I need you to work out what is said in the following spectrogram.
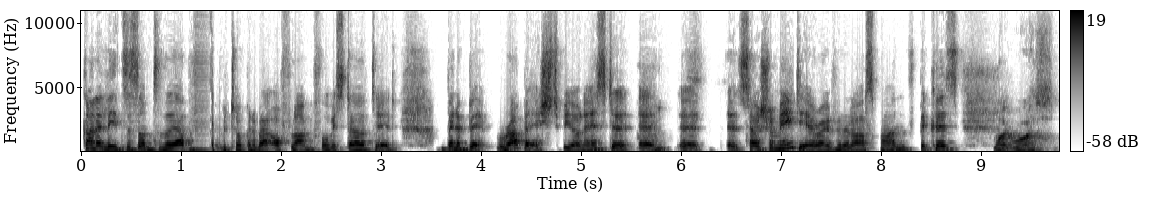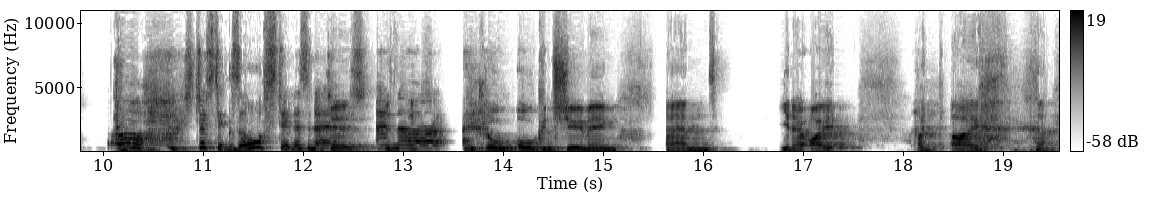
kind of leads us on to the other thing we're talking about offline before we started. I've been a bit rubbish, to be honest, at, at, hmm. at, at social media over the last month because. Likewise. Oh, it's just exhausting, isn't it? It is. And it's, uh, it's, it's all all consuming, and you know, I I, I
